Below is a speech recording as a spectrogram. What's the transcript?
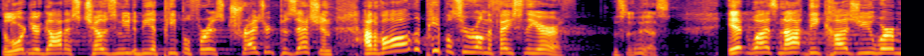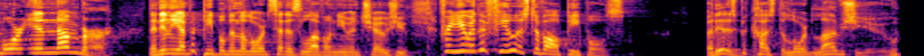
The Lord your God has chosen you to be a people for his treasured possession out of all the peoples who are on the face of the earth. Listen to this. It was not because you were more in number than any other people than the Lord set his love on you and chose you. For you are the fewest of all peoples. But it is because the Lord loves you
